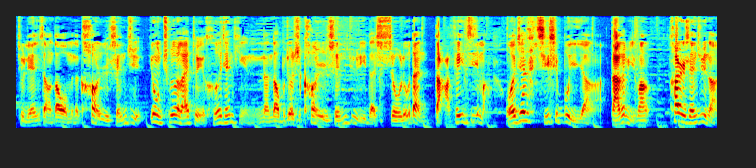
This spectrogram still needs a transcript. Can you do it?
就联想到我们的抗日神剧，用车来怼核潜艇，难道不就是抗日神剧里的手榴弹打飞机吗？我觉得其实不一样啊。打个比方，抗日神剧呢，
